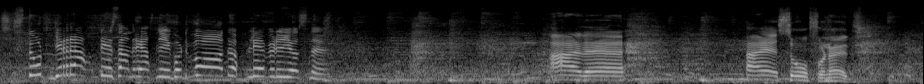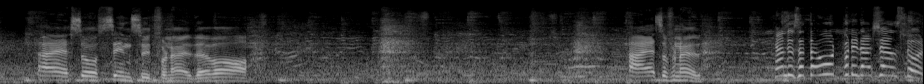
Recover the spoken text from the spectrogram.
Stort grattis Andreas Nygård. Vad upplever du just nu? Nej, det, jeg er så fornøyd. Jeg er så sinnssykt fornøyd. Det var Jeg er så fornøyd. Kan du sätta ord på dina känslor?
